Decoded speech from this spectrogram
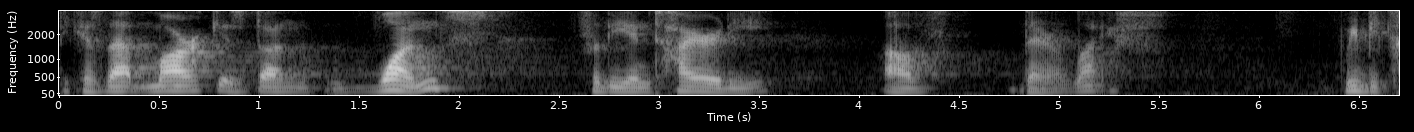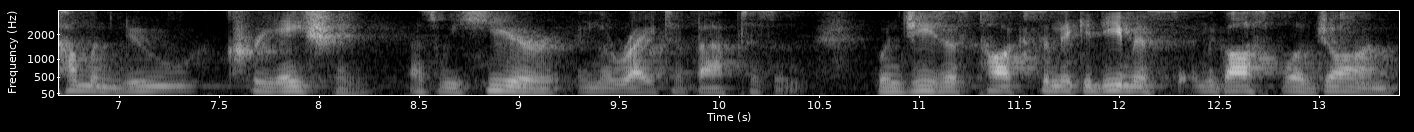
because that mark is done once for the entirety of their life. We become a new creation as we hear in the rite of baptism. When Jesus talks to Nicodemus in the Gospel of John,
